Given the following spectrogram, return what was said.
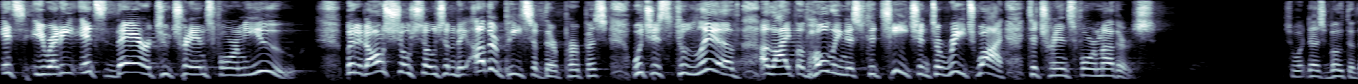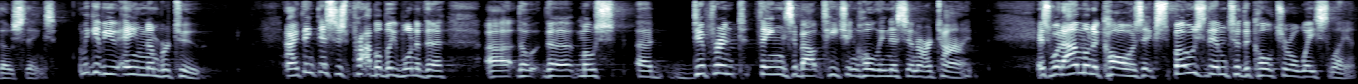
It's, you ready? It's there to transform you. But it also shows them the other piece of their purpose, which is to live a life of holiness, to teach and to reach. Why? To transform others. So it does both of those things. Let me give you aim number two. And I think this is probably one of the, uh, the, the, most uh, different things about teaching holiness in our time. Is what I'm gonna call is expose them to the cultural wasteland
